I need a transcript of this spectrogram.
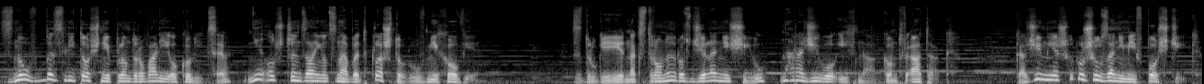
Znów bezlitośnie plądrowali okolice, nie oszczędzając nawet klasztoru w Miechowie. Z drugiej jednak strony rozdzielenie sił naraziło ich na kontratak. Kazimierz ruszył za nimi w pościg.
